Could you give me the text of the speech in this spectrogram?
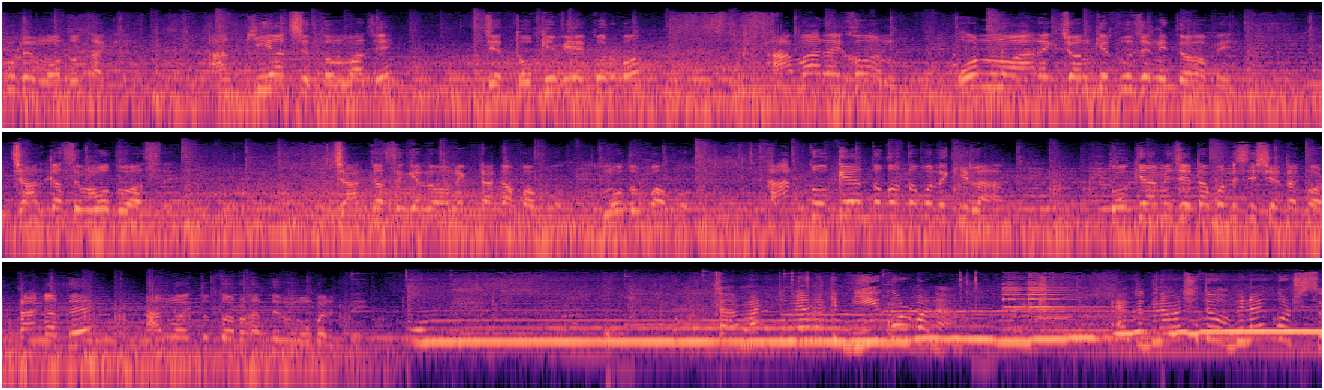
ফুলে মধু থাকে। আর কি আছে তোর মাঝে যে তোকে বিয়ে করব? আমার এখন অন্য আরেকজনকে খুঁজে নিতে হবে। যার কাছে মধু আছে। যার কাছে গেলে অনেক টাকা পাবো, মধু পাবো। আর তোকে এত কথা বলে কি লাভ? তোকে আমি যেটা বলেছি সেটা কর। টাকা দে, আর নয়তো তোর হাতের মোবাইল দে। তার মানে তুমি আমাকে বিয়ে করবে না? এতদিন আমার সাথে অভিনয় করছ।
